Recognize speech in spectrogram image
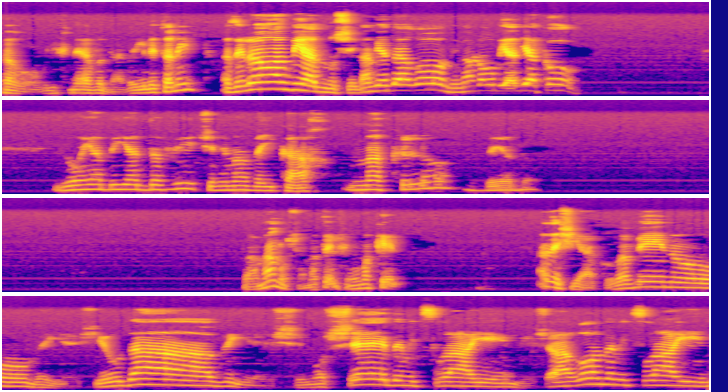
פרעה ולפני עבדיו וילתנים. אז זה לא רק ביד משה, גם ביד אהרון וגם לא ביד יעקב. והוא היה ביד דוד, שנאמר ויקח מקלו בידו. ואמרנו שהמטה לפעמים הוא מקל. אז יש יעקב אבינו, ויש יהודה, ויש משה במצרים, ויש אהרון במצרים,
